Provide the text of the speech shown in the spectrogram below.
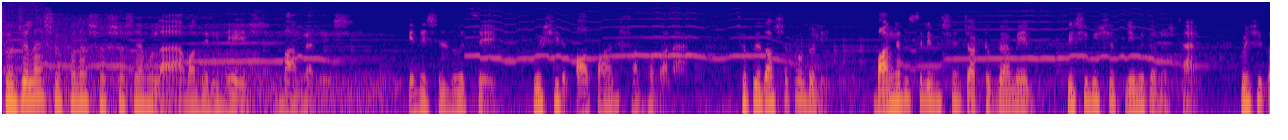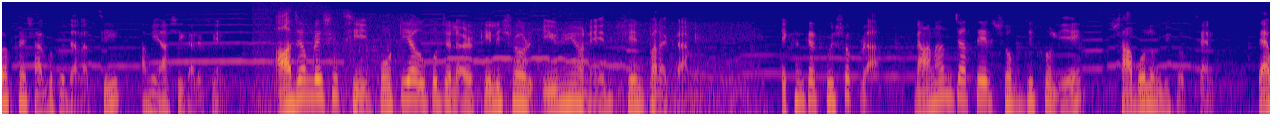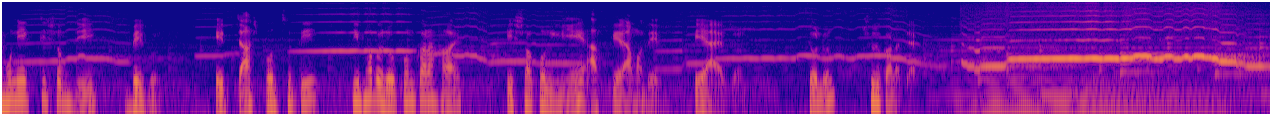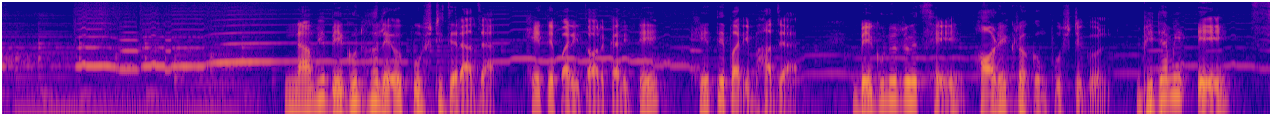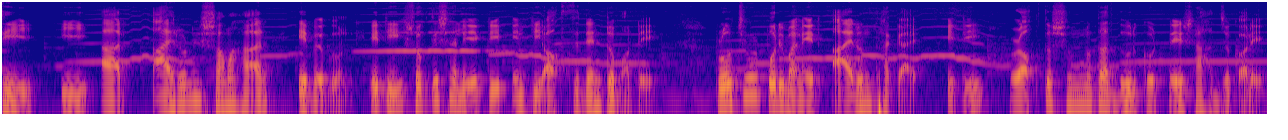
সুজলা, সুফলা, শস্য শ্যামলা আমাদেরই দেশ, বাংলাদেশ। এদেশের রয়েছে কৃষির অপার সম্ভাবনা। সুপ্রিয় দর্শক মণ্ডলী, বাংলাদেশ টেলিভিশন চট্টগ্রামের কৃষি বিষয়ক নিয়মিত অনুষ্ঠান কৃষি কথায় স্বাগত জানাচ্ছি আমি আশিক আরিফিন। আজ আমরা এসেছি পটিয়া উপজেলার কেলিশর ইউনিয়নের সেনপাড়া গ্রামে। এখানকার কৃষকরা নানান জাতের সবজি ফলিয়ে স্বাবলম্বী হচ্ছেন। তেমনই একটি সবজি বেগুন। এর চাষ পদ্ধতি কীভাবে রোপণ করা হয় এই সকল নিয়ে আজকের আমাদের এই আয়োজন। চলুন, শুরু করা যাক। নামে বেগুন হলেও পুষ্টিতে রাজা, খেতে পারি তরকারিতে, খেতে পারি ভাজা। বেগুনের রয়েছে হরেক রকম পুষ্টিগুণ। ভিটামিন এ, সি, ই আর আয়রনের সমাহার এ বেগুন। এটি শক্তিশালী একটি অ্যান্টিঅক্সিডেন্টও বটে। প্রচুর পরিমাণের আয়রন থাকায় এটি রক্ত শূন্যতা দূর করতে সাহায্য করে।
